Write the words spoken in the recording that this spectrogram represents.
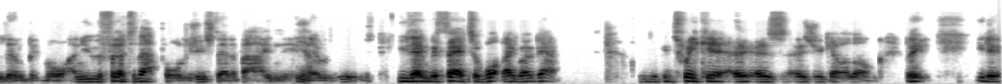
a little, bit more. And you refer to that, Paul, as you said about in, in yeah. their reviews. You then refer to what they wrote down. You can tweak it as as you go along. But you know,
